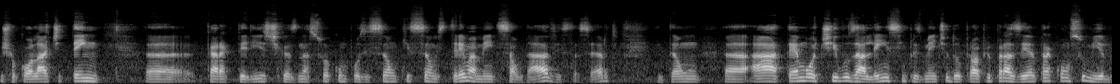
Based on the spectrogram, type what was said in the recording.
O chocolate tem uh, características na sua composição que são extremamente saudáveis, tá certo? Então uh, há até motivos além simplesmente do próprio prazer para consumi-lo.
